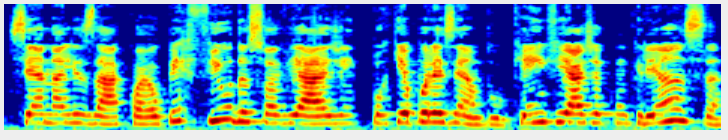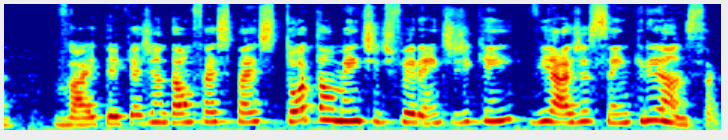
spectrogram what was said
sem analisar qual é o perfil da sua viagem. Porque, por exemplo, quem viaja com criança vai ter que agendar um Fast Pass totalmente diferente de quem viaja sem criança.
